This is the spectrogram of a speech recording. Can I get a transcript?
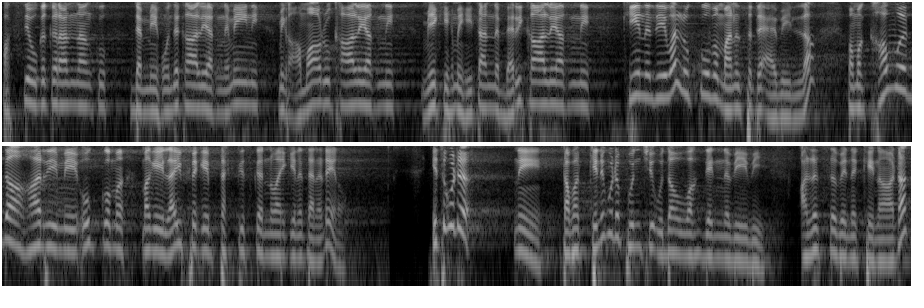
පස්සේ උග කරන්නම්කෝ. දැන් මේ හොඳ කාලයක් නෙමෙයිනේ. මේක අමාරු කාලයක්නේ මේක එහෙම හිතන්න බැරි කාලයක්නේ කියන දේවල් ඔක්කොම මනසට ඇවිල්ලා මම කවදා හරි මේ ඔක්කොම මගේ ලයිෆ් එකේ ප්‍රැක්ටිස් කරනවායි කියන තැනට එනවා. එතකොට නේ තවත් කෙනෙකුට පුංචි උදව්වක් දෙන්න වේවි. අලස වෙන කෙනාටත්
